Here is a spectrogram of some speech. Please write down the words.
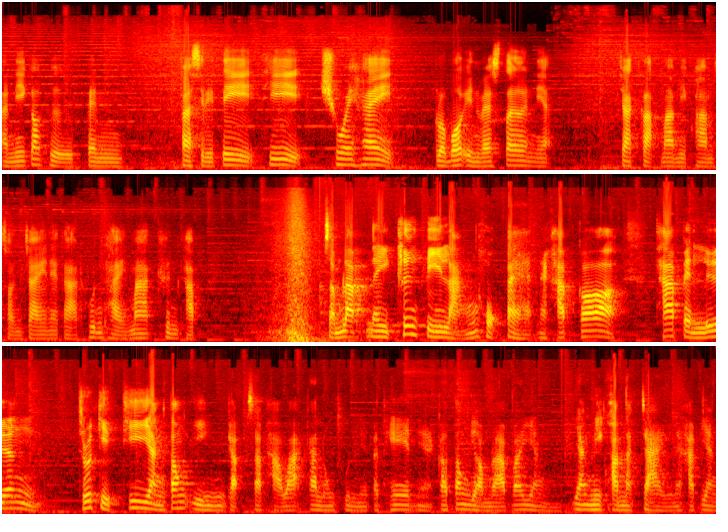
อันนี้ก็คือเป็น Facility ที่ช่วยให้ global investor เนี่ยจะกลับมามีความสนใจในตลาดหุ้นไทยมากขึ้นครับ สำหรับในครึ่งปีหลัง 68 นะครับก็ถ้าเป็นเรื่องธุรกิจที่ยังต้องอิงกับสภาวะการลงทุนในประเทศเนี่ยก็ต้องยอมรับว่ายังยังมีความหนักใจนะครับยัง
